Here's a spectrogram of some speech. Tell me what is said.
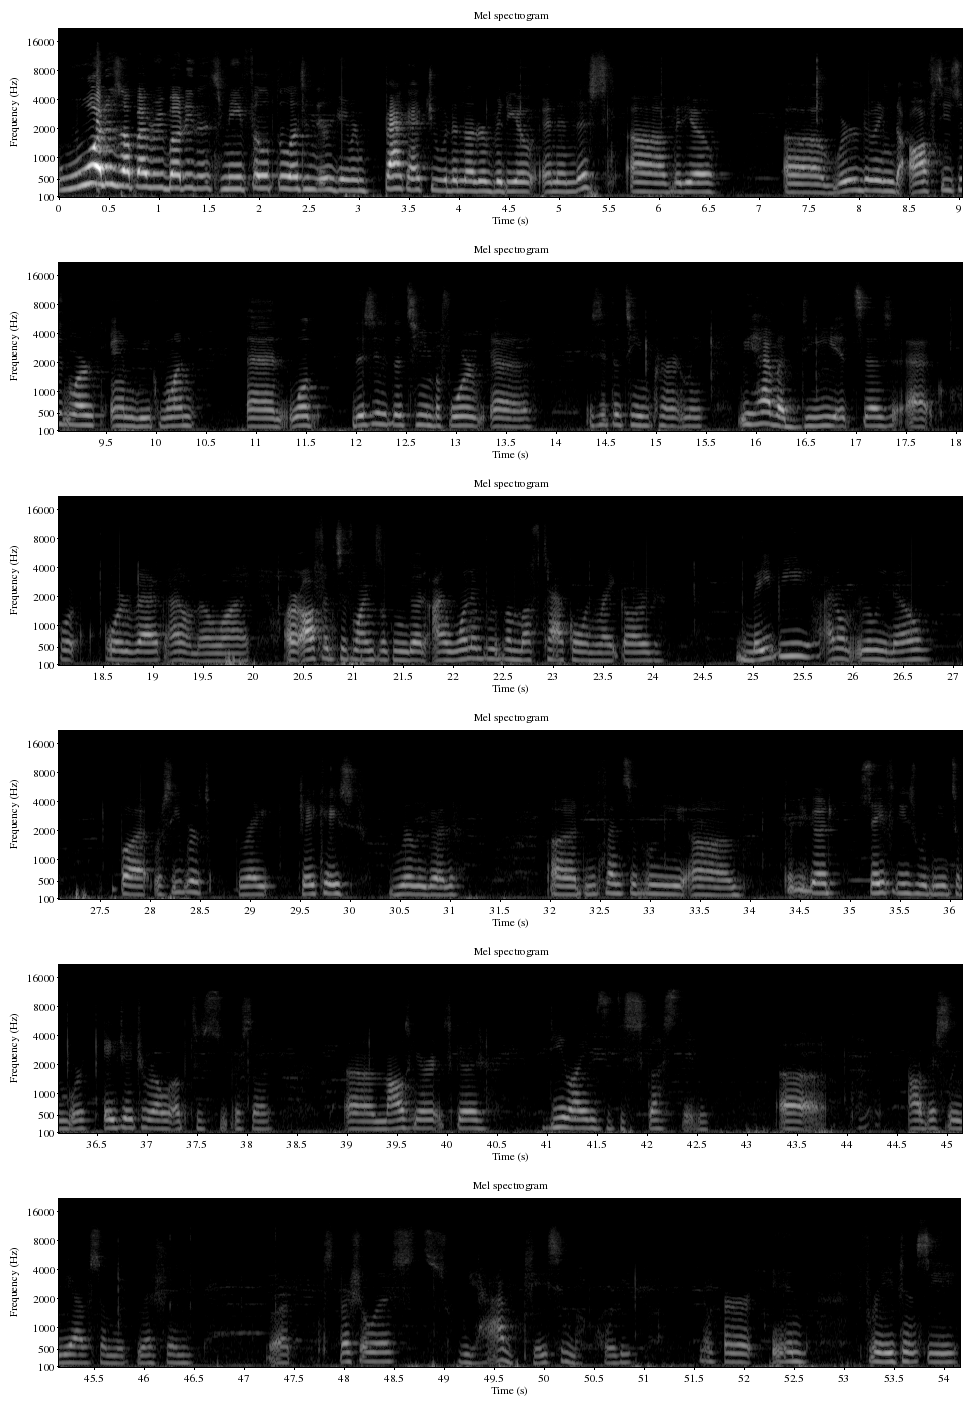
What is up, everybody? It's me, Philip the Legendary Gamer, back at you with another video. And in this uh, video, uh, we're doing the off-season work and week one. And well, this is the team before. Uh, this is the team currently. We have a D. It says at quarterback. I don't know why. Our offensive line's looking good. I want to improve on left tackle and right guard. Maybe I don't really know, but receivers great. JK's really good. Uh, defensively, um, pretty good. Safeties would need some work. AJ Terrell up to superstar. Um, Myles Garrett's good. D line's disgusting. Uh, obviously, we have some regression, but specialists we have Jason McCourty number in free agency.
